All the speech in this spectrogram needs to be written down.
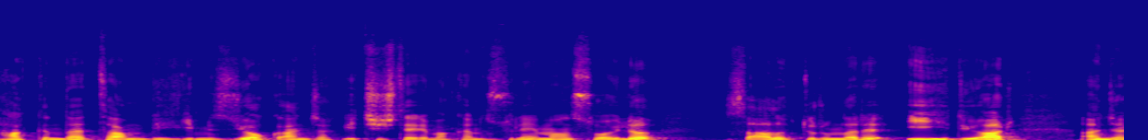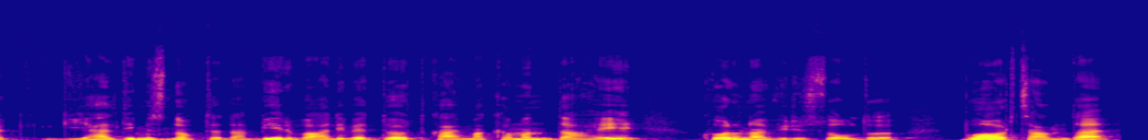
hakkında tam bilgimiz yok ancak İçişleri Bakanı Süleyman Soylu sağlık durumları iyi diyor. Ancak geldiğimiz noktada bir vali ve dört kaymakamın dahi koronavirüs olduğu bu ortamda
